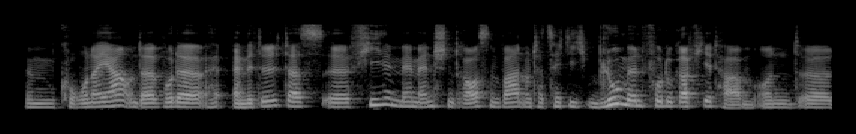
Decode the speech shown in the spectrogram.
im Corona-Jahr. Und da wurde ermittelt, dass äh, viel mehr Menschen draußen waren und tatsächlich Blumen fotografiert haben. Und äh,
